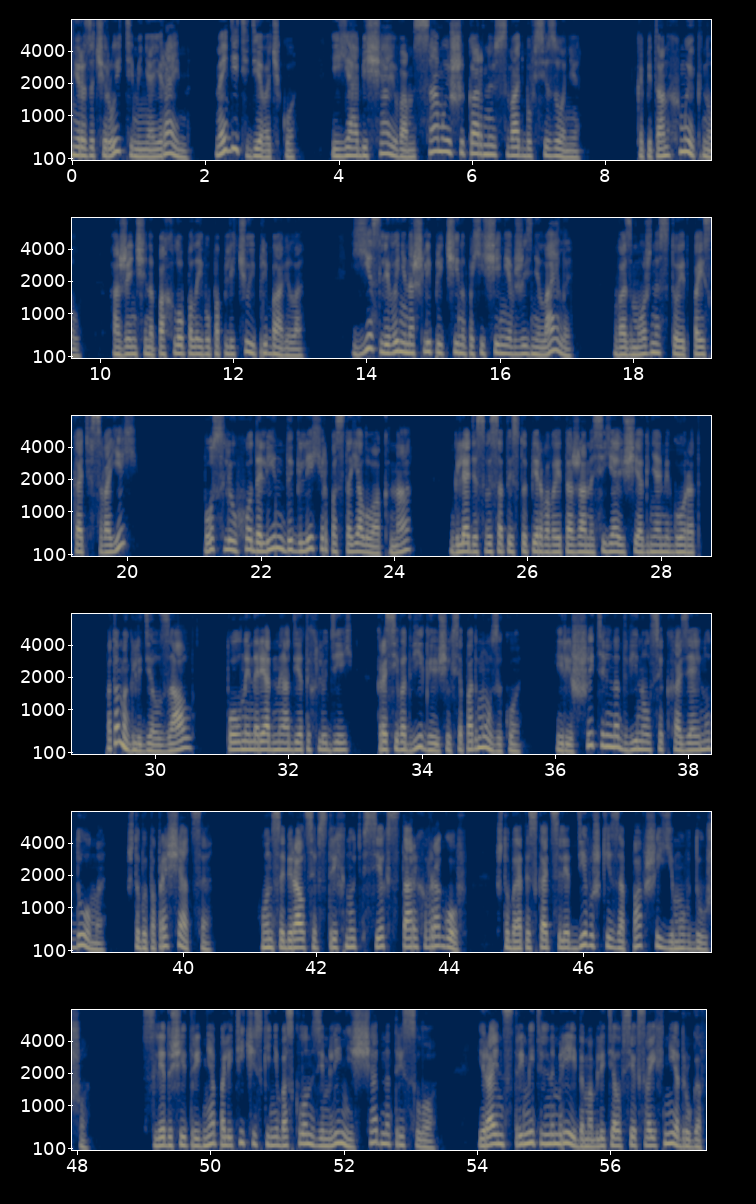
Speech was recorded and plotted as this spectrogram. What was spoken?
Не разочаруйте меня, Ирайн. Найдите девочку, и я обещаю вам самую шикарную свадьбу в сезоне». Капитан хмыкнул, а женщина похлопала его по плечу и прибавила. «Если вы не нашли причину похищения в жизни Лайлы, возможно, стоит поискать в своей?» После ухода Линды Глехер постоял у окна, глядя с высоты 101 этажа на сияющий огнями город, Потом оглядел зал, полный нарядно одетых людей, красиво двигающихся под музыку, и решительно двинулся к хозяину дома, чтобы попрощаться. Он собирался встряхнуть всех старых врагов, чтобы отыскать след девушки, запавшей ему в душу. Следующие три дня политический небосклон земли нещадно трясло. И Райн стремительным рейдом облетел всех своих недругов,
